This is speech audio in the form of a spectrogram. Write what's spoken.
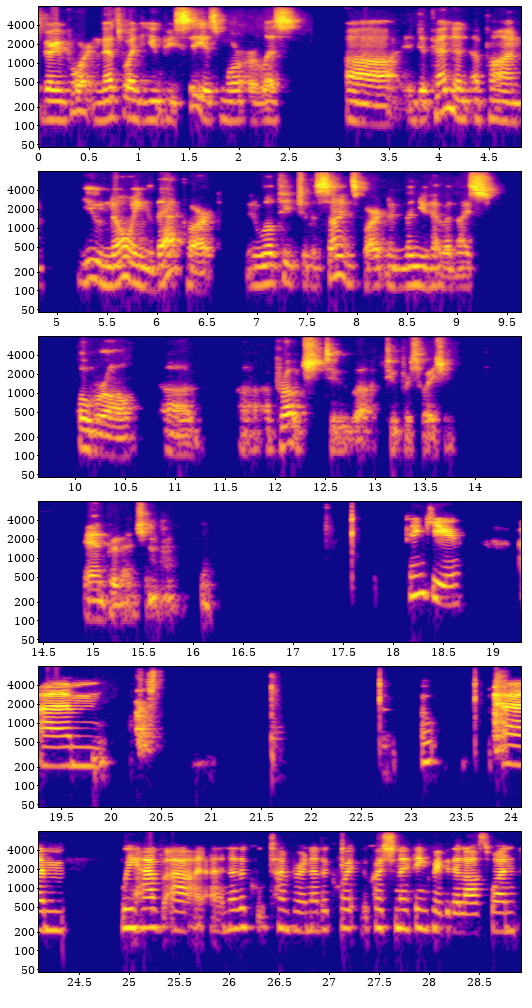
very important. That's why the upc is more or less uh, dependent upon you knowing that part, and we'll teach you the science part, and then you have a nice overall uh, uh, approach to uh, to persuasion and prevention. Thank you. Um, oh, um, we have uh, another time for another qu question. I think maybe the last one.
